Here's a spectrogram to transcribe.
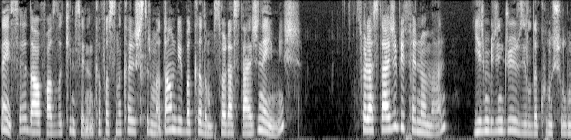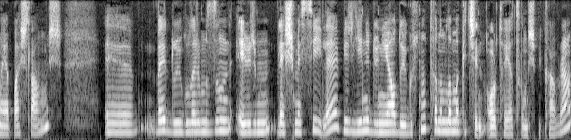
Neyse daha fazla kimsenin kafasını karıştırmadan bir bakalım solastalji neymiş? Solastalji bir fenomen. 21. yüzyılda konuşulmaya başlanmış e, ve duygularımızın evrimleşmesiyle bir yeni dünya duygusunu tanımlamak için ortaya atılmış bir kavram.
